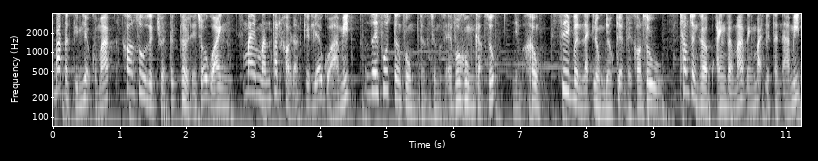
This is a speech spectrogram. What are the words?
bắt được tín hiệu của Mark. Khonsu dịch chuyển tức thời tới chỗ của anh, may mắn thoát khỏi đòn kết liễu của Amit. Giây phút tương phùng tưởng chừng sẽ vô cùng cảm xúc, nhưng mà không. Steven lạnh lùng điều kiện với Khonsu. Trong trường hợp anh và Mark đánh bại được thần Amit,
